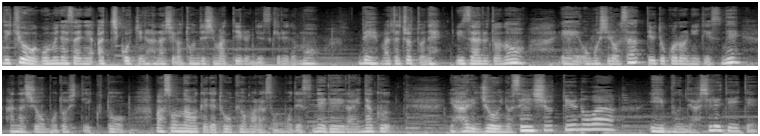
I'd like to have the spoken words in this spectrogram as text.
で今日はごめんなさいね。あっちこっちの話が飛んでしまっているんですけれども。でまたちょっとねリザルトの、えー、面白さっていうところにですね話を戻していくと、まあ、そんなわけで東京マラソンもですね例外なくやはり上位の選手っていうのはイーブンで走れていて。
